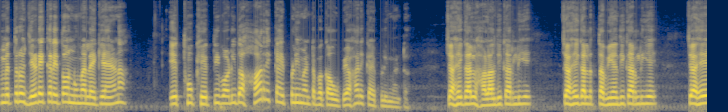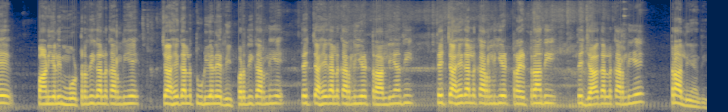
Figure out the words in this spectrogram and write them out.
ਮਿੱਤਰੋ, ਜਿਹੜੇ ਘਰੇ ਤੁਹਾਨੂੰ ਮੈਂ ਲੈ ਕੇ ਆਇਆ ਨਾ, ਇੱਥੋਂ ਖੇਤੀਬਾੜੀ ਦਾ ਹਰ ਇੱਕ ਐਪਲੀਮੈਂਟ ਬਕਾਊ ਪਿਆ, ਹਰ ਇੱਕ ਐਪਲੀਮੈਂਟ ਚਾਹੇ ਗੱਲ ਹਲਾਂ ਦੀ ਕਰ ਲਈਏ, ਚਾਹੇ ਗੱਲ ਤਵੀਆਂ ਦੀ ਕਰ ਲਈਏ, ਚਾਹੇ ਪਾਣੀ ਵਾਲੀ ਮੋਟਰ ਦੀ ਗੱਲ ਕਰ ਲਈਏ, ਚਾਹੇ ਗੱਲ ਤੂੜੀ ਵਾਲੇ ਰੀਪਰ ਦੀ ਕਰ ਲਈਏ, ਤੇ ਚਾਹੇ ਗੱਲ ਕਰ ਲਈਏ ਟਰਾਲੀਆਂ ਦੀ, ਤੇ ਚਾਹੇ ਗੱਲ ਕਰ ਲਈਏ ਟਰੈਕਟਰਾਂ ਦੀ, ਤੇ ਜਾਂ ਗੱਲ ਕਰ ਲਈਏ ਟਰਾਲੀਆਂ ਦੀ।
